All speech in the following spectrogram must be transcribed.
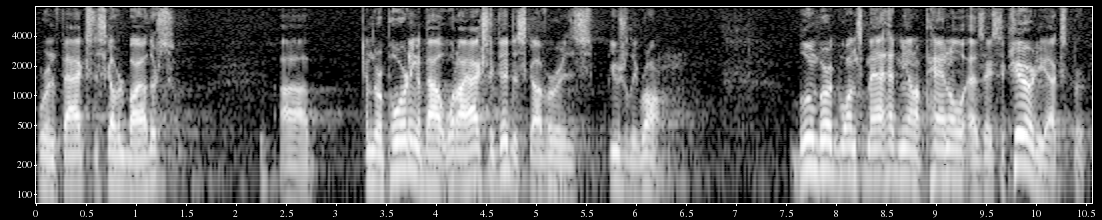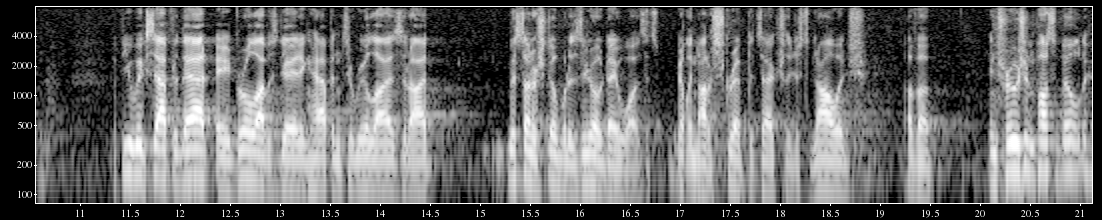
were in fact discovered by others. Uh, and the reporting about what I actually did discover is usually wrong. Bloomberg once had me on a panel as a security expert. A few weeks after that, a girl I was dating happened to realize that I misunderstood what a zero day was. It's apparently not a script, it's actually just a knowledge of a intrusion possibility,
